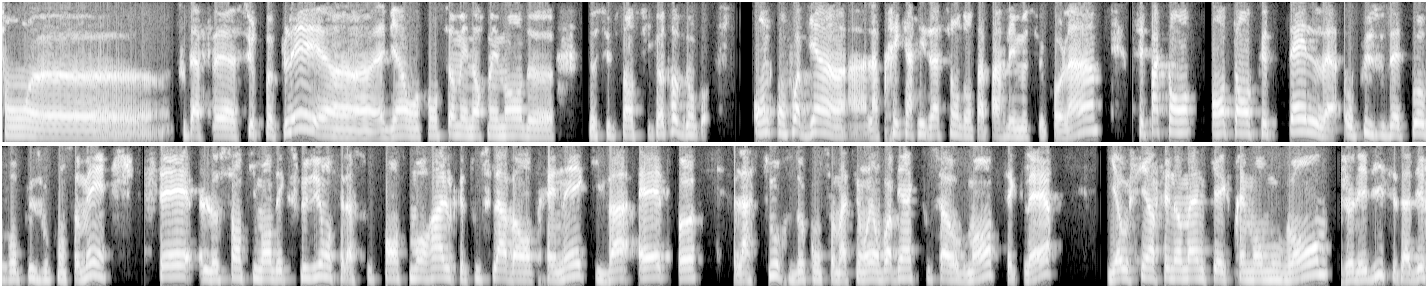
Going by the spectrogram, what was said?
sont tout à fait surpeuplés. eh bien, on consomme énormément de, de substances psychotropes. Donc, on, on, voit bien euh, la précarisation dont a parlé Monsieur Collin. C'est pas qu'en en tant que tel, au plus vous êtes pauvre, au plus vous consommez, c'est le sentiment d'exclusion, c'est la souffrance morale que tout cela va entraîner qui va être la source de consommation. Et on voit bien que tout ça augmente, c'est clair. Il y a aussi un phénomène qui est extrêmement mouvant, je l'ai dit, c'est-à-dire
